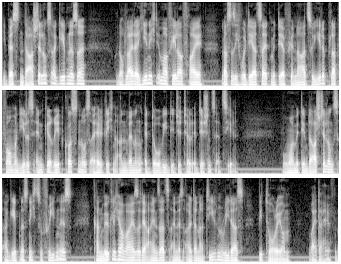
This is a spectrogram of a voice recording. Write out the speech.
Die besten Darstellungsergebnisse und auch leider hier nicht immer fehlerfrei lassen sich wohl derzeit mit der für nahezu jede Plattform und jedes Endgerät kostenlos erhältlichen Anwendung Adobe Digital Editions erzielen. Wo man mit dem Darstellungsergebnis nicht zufrieden ist, kann möglicherweise der Einsatz eines alternativen Readers wie Thorium weiterhelfen.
